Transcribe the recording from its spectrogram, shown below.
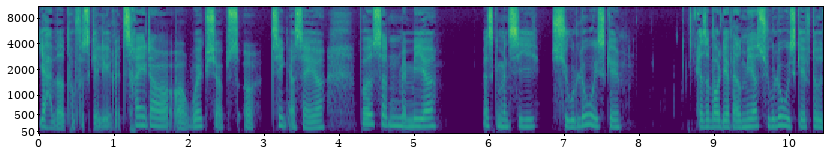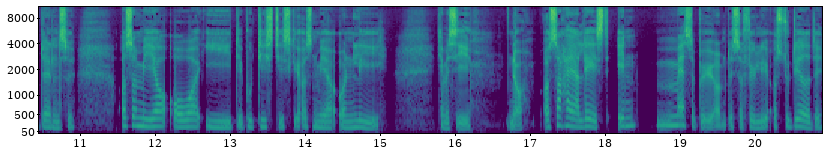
Jeg har været på forskellige retræter og workshops og ting og sager. Både sådan med mere, hvad skal man sige, psykologiske, altså hvor det har været mere psykologisk efteruddannelse, og så mere over i det buddhistiske og sådan mere åndelige, kan man sige. Nå, og så har jeg læst en masse bøger om det selvfølgelig, og studeret det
